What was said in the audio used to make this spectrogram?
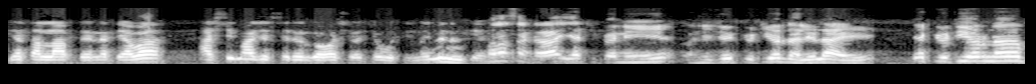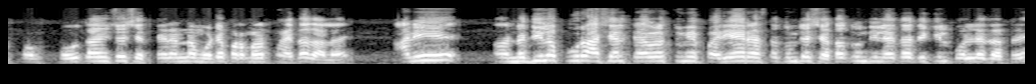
याचा लाभ देण्यात यावा अशी माझ्या शिरसगावाच्या वतीने विनंती आहे. मला सांगा या ठिकाणी हे जे क्युटीवर झालेलं आहे या क्युटीवरनं बहुतांश शेतकऱ्यांना मोठ्या प्रमाणात फायदा झालाय. आणि नदीला पूर असेल त्यावेळेस तुम्ही पर्याय रस्ता तुमच्या शेतातून दिल्याचं देखील बोललं जात आहे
